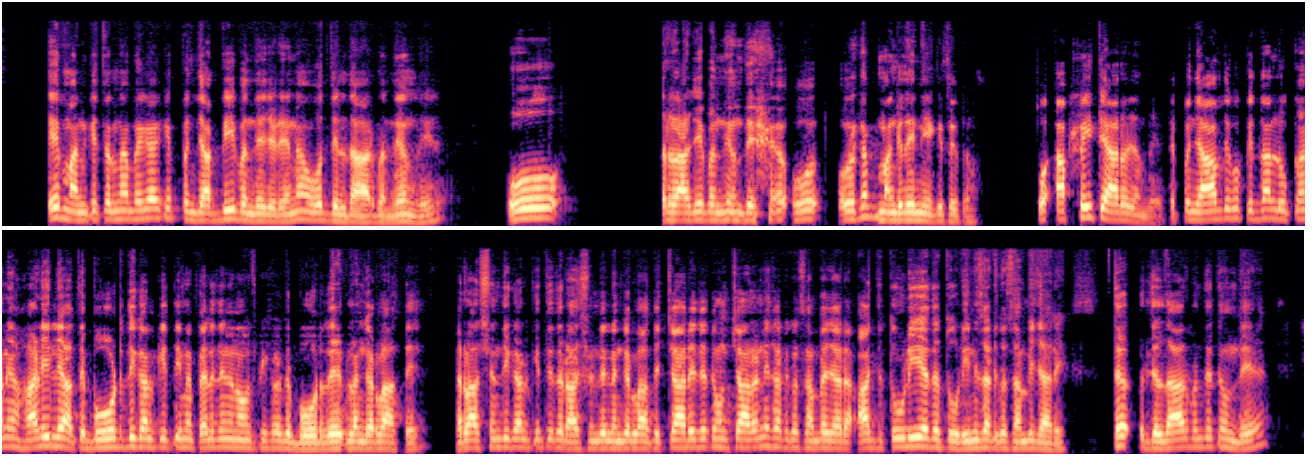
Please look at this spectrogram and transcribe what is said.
ਇਹ ਮੰਨ ਕੇ ਚੱਲਣਾ ਪਏਗਾ ਕਿ ਪੰਜਾਬੀ ਬੰਦੇ ਜਿਹੜੇ ਨਾ, ਉਹ ਦਿਲਦਾਰ ਬੰਦੇ ਹੁੰਦੇ ਆ। ਉਹ ਰਾਜੇ ਬੰਦੇ ਹੁੰਦੇ ਆ। ਉਹ ਉਹ ਨਾ ਮੰਗਦੇ ਨਹੀਂ ਹੈ ਕਿਸੇ ਤੋਂ। ਉਹ ਆਪੇ ਹੀ ਤਿਆਰ ਹੋ ਜਾਂਦੇ ਤੇ ਪੰਜਾਬ ਦੇਖੋ ਕਿਦਾਂ ਲੋਕਾਂ ਨੇ ਹਾੜੀ ਲਿਆ ਤੇ ਬੋਰਡ ਦੀ ਗੱਲ ਕੀਤੀ। ਮੈਂ ਪਹਿਲੇ ਦਿਨ ਅਨਾਉਂਸ ਕੀਤਾ ਤੇ ਬੋਰਡ ਦੇ ਲੰਗਰ ਲਾਤੇ ਰਾਸ਼ਨ ਦੀ ਗੱਲ ਕੀਤੀ ਤੇ ਰਾਸ਼ਨ ਦੇ ਲੰਗਰ ਲਾਤੇ ਚਾਰੇ ਦੇ ਤੇ ਹੁਣ ਚਾਰਾ ਨਹੀਂ ਸਾਡੇ ਕੋਲ ਸਾਂਭਿਆ ਜਾ ਰਿਹਾ। ਅੱਜ ਤੂੜੀ ਹੈ ਤੇ ਤੂੜੀ ਨਹੀਂ ਸਾਡੇ ਕੋਲ ਸਾਂਭੀ ਜਾ ਰਹੀ। ਤੇ ਦਿਲਦਾਰ ਬੰਦੇ ਤੇ ਹੁੰਦੇ ਆ।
